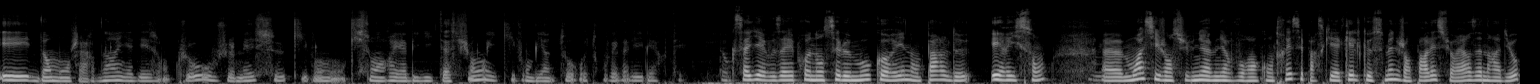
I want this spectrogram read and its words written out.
Et dans mon jardin, il y a des enclos où je mets ceux qui sont en réhabilitation et qui vont bientôt retrouver la liberté. Donc ça y est, vous avez prononcé le mot, Corinne, on parle de hérisson. Euh, moi, si j'en suis venue à venir vous rencontrer, c'est parce qu'il y a quelques semaines, j'en parlais sur RZN Radio.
